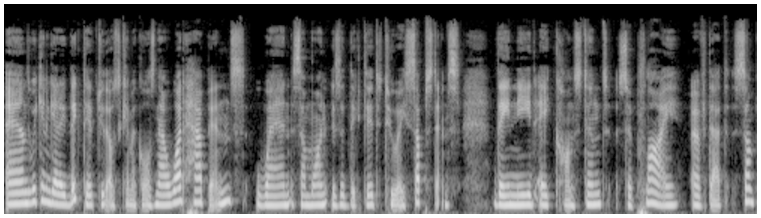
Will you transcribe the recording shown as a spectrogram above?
And we can get addicted to those chemicals. Now, what happens when someone is addicted to a substance? They need a constant supply of that sub-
